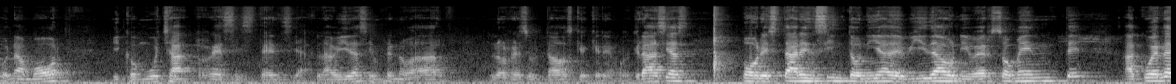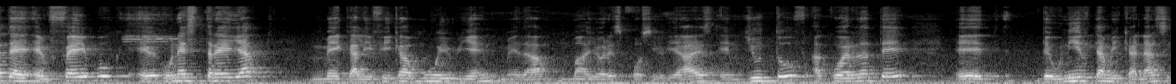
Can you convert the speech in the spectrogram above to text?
con amor y con mucha resistencia. La vida siempre nos va a dar los resultados que queremos. Gracias por estar en sintonía de vida Universo Mente. Acuérdate en Facebook, eh, una estrella me califica muy bien, me da mayores posibilidades. En YouTube, acuérdate eh, de unirte a mi canal si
